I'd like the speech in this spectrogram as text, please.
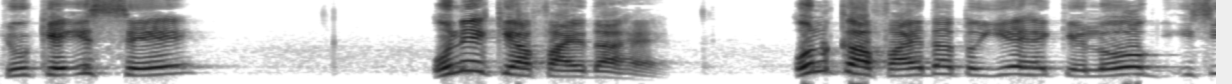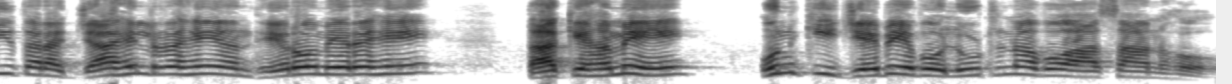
کیونکہ اس سے انہیں کیا فائدہ ہے؟ ان کا فائدہ تو یہ ہے کہ لوگ اسی طرح جاہل رہیں، اندھیروں میں رہیں، تاکہ ہمیں ان کی جیبیں وہ لوٹنا وہ آسان ہو۔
